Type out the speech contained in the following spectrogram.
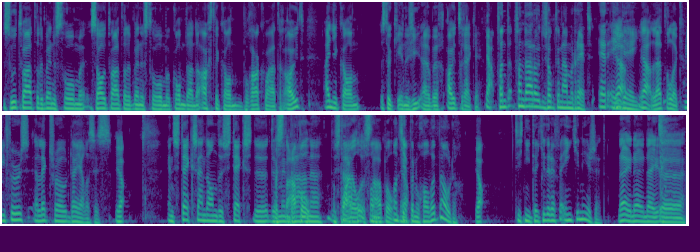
zoetwater er binnen stromen, zoutwater er binnen stromen, komt aan de achterkant brakwater uit en je kan een stukje energie er uittrekken. Ja, van, vandaar dus ook de naam RED. R-E-D. Ja, ja, letterlijk. Reverse Electrodialysis. Ja. En stacks zijn dan de stacks, de, de membranen, de stapel. stapel want je hebt er nogal wat nodig. Ja. Het is niet dat je er even eentje neerzet. Nee, nee, nee. Uh,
